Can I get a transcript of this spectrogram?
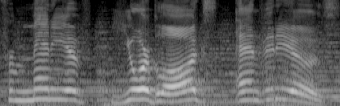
for many of your blogs and videos.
